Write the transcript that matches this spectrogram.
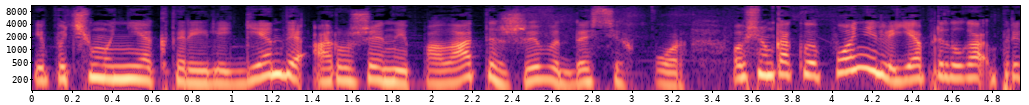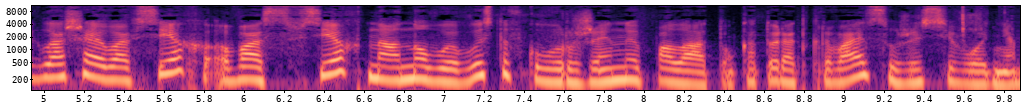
и почему некоторые легенды оружейной палаты живы до сих пор. В общем, как вы поняли, я приглашаю во всех, вас всех на новую выставку в оружейную палату который открывается уже сегодня.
